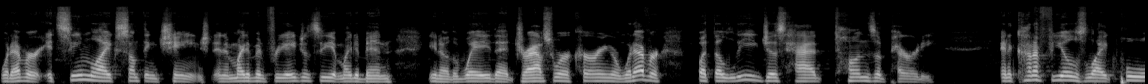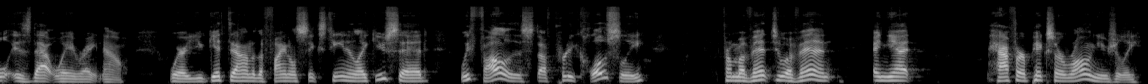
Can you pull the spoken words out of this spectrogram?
whatever, it seemed like something changed. And it might have been free agency, it might have been, you know, the way that drafts were occurring or whatever. But the league just had tons of parity and it kind of feels like pool is that way right now, where you get down to the final 16. And like you said, we follow this stuff pretty closely from event to event. And yet half our picks are wrong usually,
